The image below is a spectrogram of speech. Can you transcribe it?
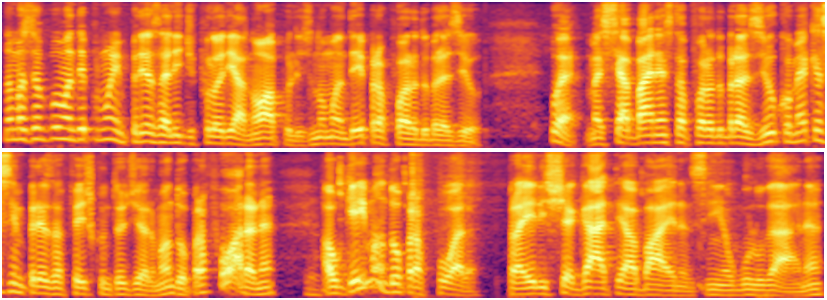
não, mas eu mandei para uma empresa ali de Florianópolis, não mandei para fora do Brasil. Ué, mas se a Binance está fora do Brasil, como é que essa empresa fez com o teu dinheiro? Mandou para fora, né? Alguém mandou para fora para ele chegar até a Binance em algum lugar, né?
